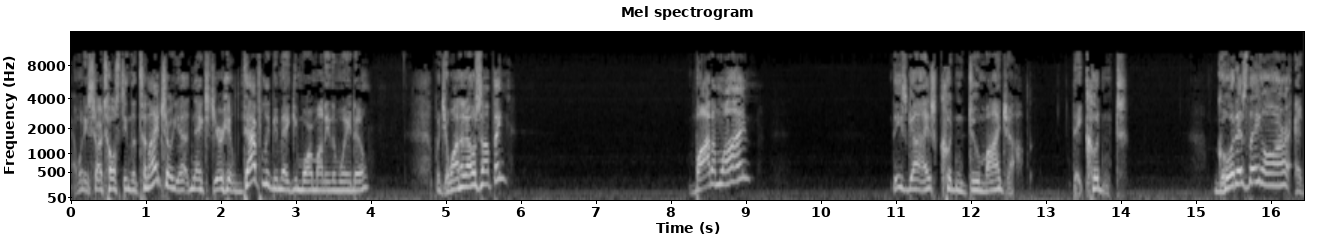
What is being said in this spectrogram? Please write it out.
And when he starts hosting The Tonight Show next year, he'll definitely be making more money than we do. But you want to know something? Bottom line, these guys couldn't do my job. They couldn't. Good as they are at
